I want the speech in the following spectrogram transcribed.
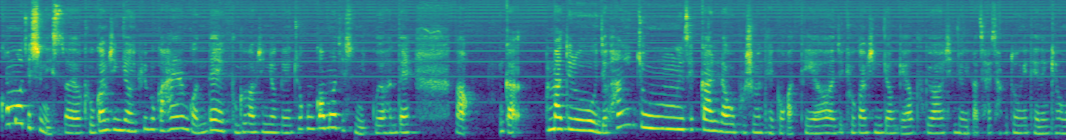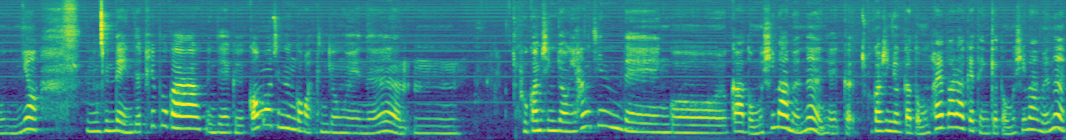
검어질 수는 있어요. 교감신경이 피부가 하얀 건데 부교감신경은 조금 검어질 수는 있고요. 근데 아, 그러니까 한마디로 이제 황인종 색깔이라고 보시면 될 것 같아요. 이제 교감신경계와 부교감신경계가 잘 작동이 되는 경우는요. 음, 근데 이제 피부가 이제 그 검어지는 것 같은 경우에는 음, 교감신경이 항진된 거가 너무 심하면은 그러니까 교감신경가 너무 활발하게 된 게 너무 심하면은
